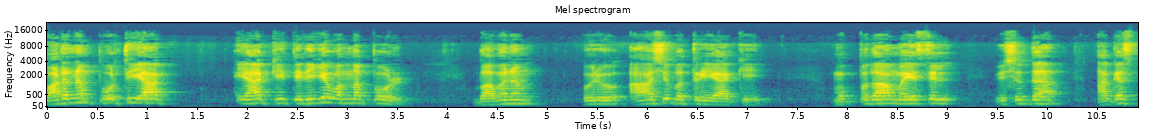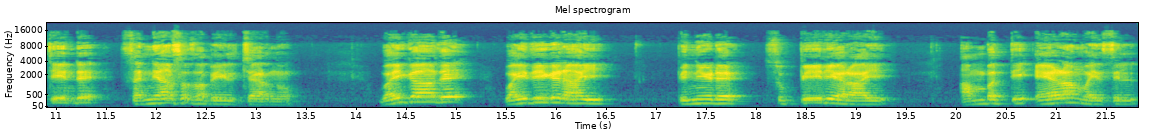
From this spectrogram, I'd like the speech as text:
പഠനം പൂർത്തിയാക്കി തിരികെ വന്നപ്പോൾ ഭവനം ഒരു ആശുപത്രിയാക്കി. മുപ്പതാം വയസ്സിൽ വിശുദ്ധ അഗസ്റ്റീന്റെ സന്യാസ സഭയിൽ ചേർന്നു. വൈകാതെ വൈദികനായി പിന്നീട് സുപ്പീരിയറായി. അമ്പത്തി ഏഴാം വയസ്സിൽ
